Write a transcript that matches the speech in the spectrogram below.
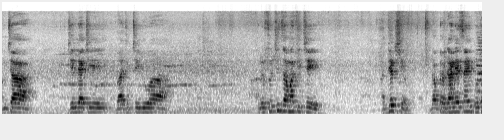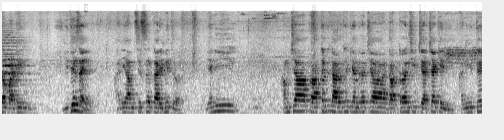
आमच्या जिल्ह्याचे भाजपचे युवा अनुसूचित जमातीचे अध्यक्ष डॉक्टर गाणेसाहेब बुधा पाटील विदे साहेब आणि आमचे सहकारी मित्र यांनी आमच्या प्राथमिक आरोग्य केंद्राच्या डॉक्टरांशी चर्चा केली आणि इथे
